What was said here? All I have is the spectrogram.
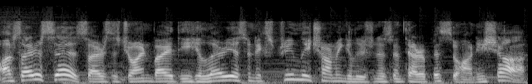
On Cyrus Says, Cyrus is joined by the hilarious and extremely charming illusionist and therapist Suhani Shah.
